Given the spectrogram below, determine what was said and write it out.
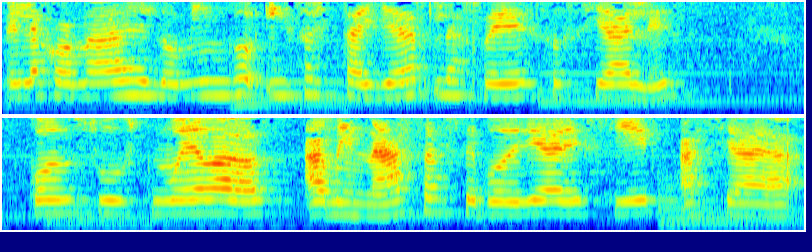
en la jornada del domingo hizo estallar las redes sociales con sus nuevas amenazas, se podría decir, hacia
